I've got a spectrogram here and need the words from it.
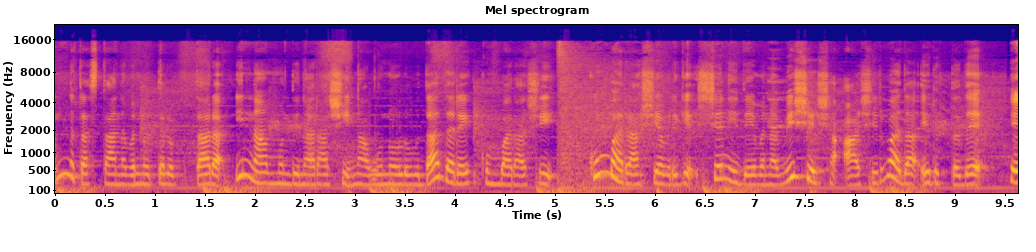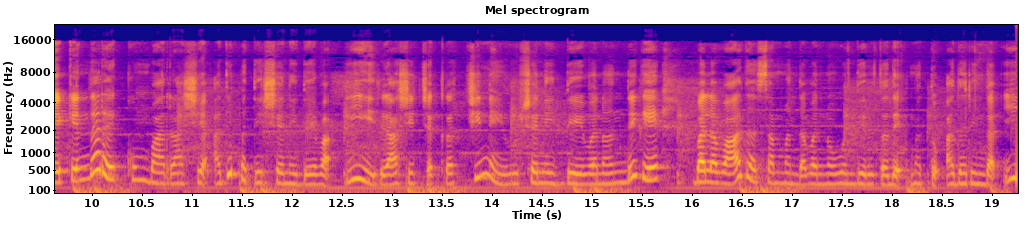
ಉನ್ನತ ಸ್ಥಾನವನ್ನು ತಲುಪುತ್ತಾರೆ. ಇನ್ನ ಮುಂದಿನ ರಾಶಿ ನಾವು ನೋಡುವುದಾದರೆ ಕುಂಭ ರಾಶಿ. ಕುಂಭ ರಾಶಿಯವರಿಗೆ ಶನಿ ದೇವನ ವಿಶೇಷ ಆಶೀರ್ವಾದ ಇರುತ್ತದೆ. ಏಕೆಂದರೆ ಕುಂಭ ರಾಶಿಯ ಅಧಿಪತಿ ಶನಿದೇವ. ಈ ರಾಶಿ ಚಕ್ರ ಚಿಹ್ನೆಯು ಶನಿ ದೇವನೊಂದಿಗೆ ಬಲವಾದ ಸಂಬಂಧವನ್ನು ಹೊಂದಿರುತ್ತದೆ ಮತ್ತು ಅದರಿಂದ ಈ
